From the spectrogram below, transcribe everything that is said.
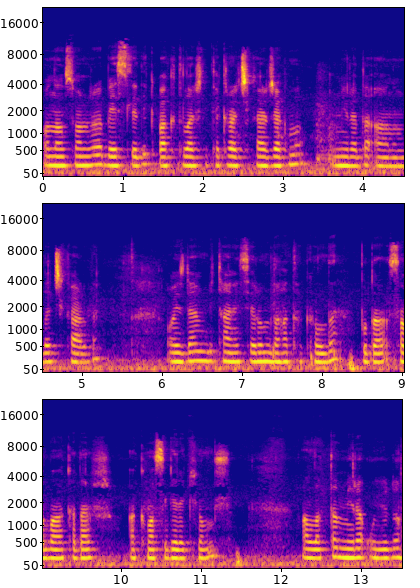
Ondan sonra besledik. Baktılar işte tekrar çıkaracak mı? Mira da anında çıkardı. O yüzden bir tane serum daha takıldı. Bu da sabaha kadar akması gerekiyormuş. Allah'tan Mira uyudu.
